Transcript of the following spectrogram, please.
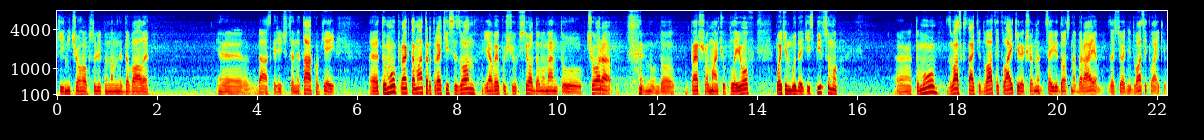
які нічого абсолютно нам не давали. Е, да, скажіть, що це не так, окей. Е, тому проект Аматор третій сезон я випущу все до моменту вчора, ну, до першого матчу плей-офф. Потім буде якийсь підсумок. Е, тому з вас, кстати, 20 лайків, якщо цей відос набирає за сьогодні 20 лайків.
